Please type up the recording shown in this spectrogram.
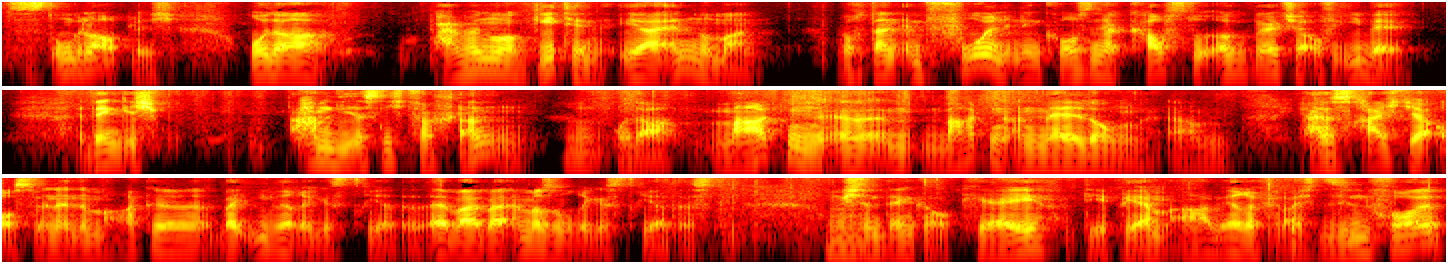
Das ist unglaublich. Oder einfach nur GTIN, EAN-Nummern. Wird dann empfohlen in den Kursen, ja, kaufst du irgendwelche auf Ebay. Da denke ich, haben die das nicht verstanden? Oder Marken, äh, Markenanmeldung. Ähm, ja, das reicht ja aus, wenn eine Marke bei eBay registriert ist, äh, bei, bei Amazon registriert ist. Und ich dann denke, okay, DPMA wäre vielleicht sinnvoll.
